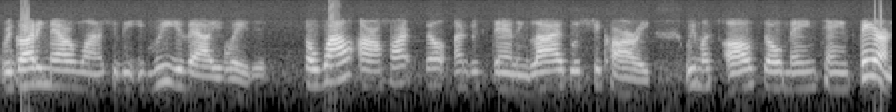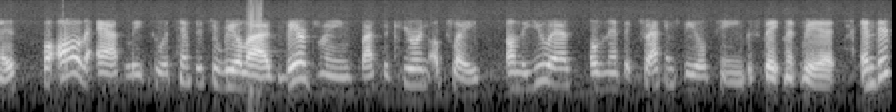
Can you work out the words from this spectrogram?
regarding marijuana should be reevaluated. So while our heartfelt understanding lies with Sha'Carri, we must also maintain fairness for all the athletes who attempted to realize their dreams by securing a place on the U.S. Olympic track and field team, the statement read. In this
